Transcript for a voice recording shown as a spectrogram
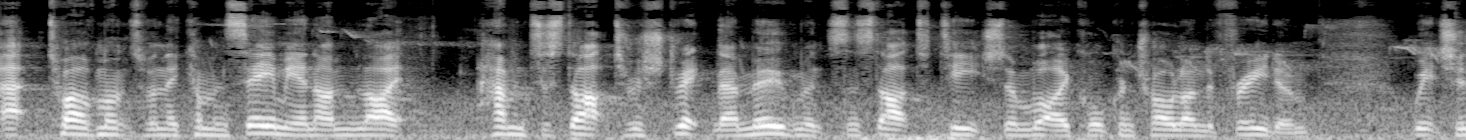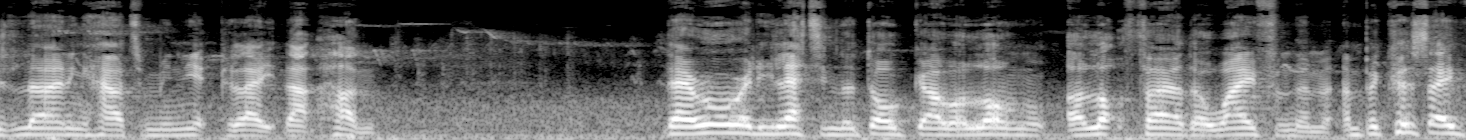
at 12 months when they come and see me, and I'm like, having to start to restrict their movements and start to teach them what I call control under freedom, which is learning how to manipulate that hunt. They're already letting the dog go along a lot further away from them. And because they've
